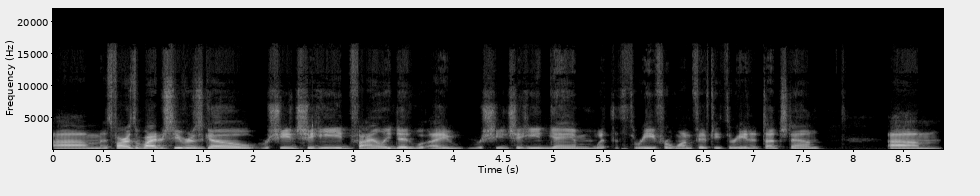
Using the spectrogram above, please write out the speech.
Um, as far as the wide receivers go, Rashid Shaheed finally did a Rashid Shaheed game with the three for 153 and a touchdown. Um,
